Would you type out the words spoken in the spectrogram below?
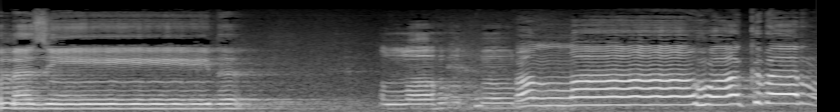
مزيد. الله أكبر. الله أكبر.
